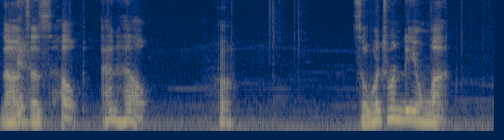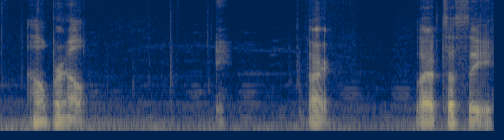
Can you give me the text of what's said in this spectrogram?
No, it says help and hell. Huh. So which one do you want? Help or hell? Alright. Let's us see.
